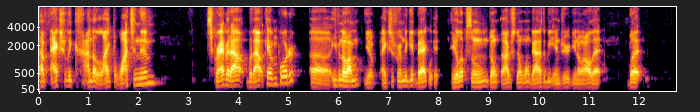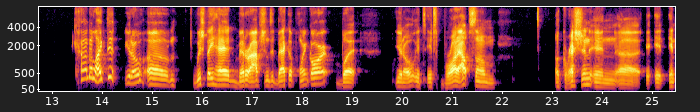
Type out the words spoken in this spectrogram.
I've actually kind of liked watching them scrap it out without Kevin Porter. Uh, even though I'm you know anxious for him to get back, heal up soon. Don't obviously don't want guys to be injured, you know, all that. But kind of liked it, you know. Um, wish they had better options at backup point guard, but you know, it's it's brought out some aggression in uh it, in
